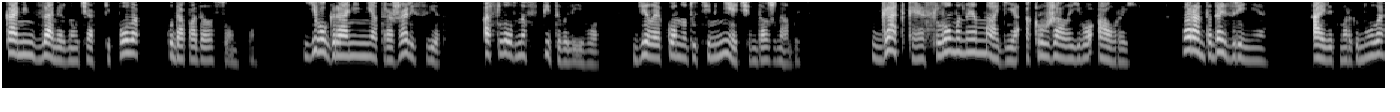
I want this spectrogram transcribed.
Камень замер на участке пола, куда падало солнце. Его грани не отражали свет, а словно впитывали его, делая комнату темнее, чем должна быть. Гадкая, сломанная магия окружала его аурой. «Лоранта, дай зрение!» Айлит моргнула,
